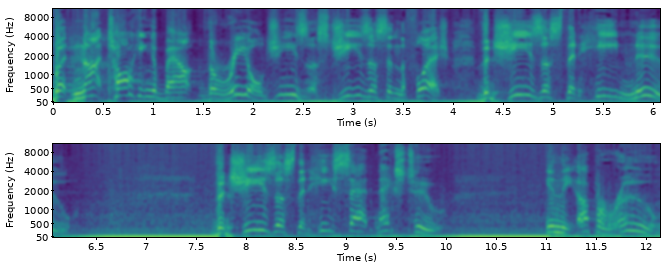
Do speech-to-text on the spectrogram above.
but not talking about the real Jesus, Jesus in the flesh, the Jesus that he knew, the Jesus that he sat next to in the upper room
